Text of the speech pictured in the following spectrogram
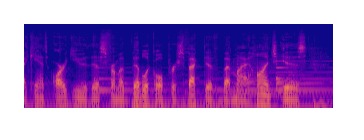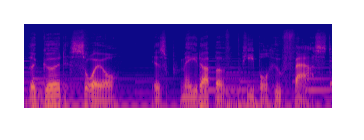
I can't argue this from a biblical perspective, but my hunch is the good soil is made up of people who fast,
